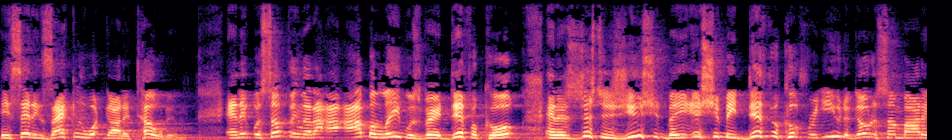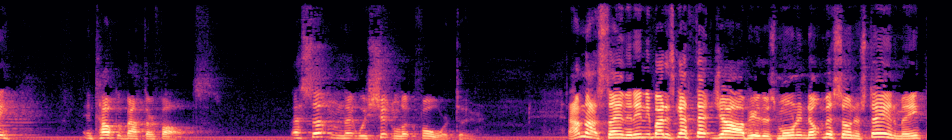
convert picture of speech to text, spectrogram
He said exactly what God had told him. And it was something that I, I, believe was very difficult. And it's just as you should be, it should be difficult for you to go to somebody and talk about their faults. That's something that we shouldn't look forward to. I'm not saying that anybody's got that job here this morning. Don't misunderstand me.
